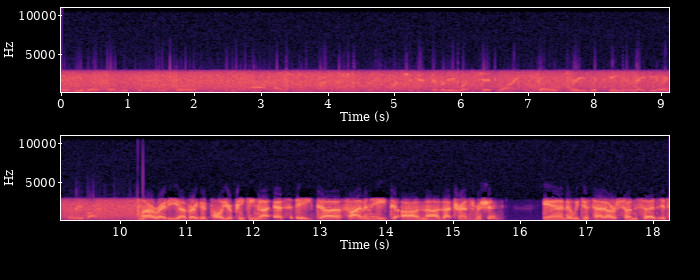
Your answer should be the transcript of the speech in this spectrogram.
maybe the third week before W1ZY, Gold 3 Whiskey, Radio Italy, bye. Alrighty, uh, very good, Paul. You're peaking uh, S8, uh, 5 and 8 on uh, that transmission. And uh, we just had our sunset. It's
